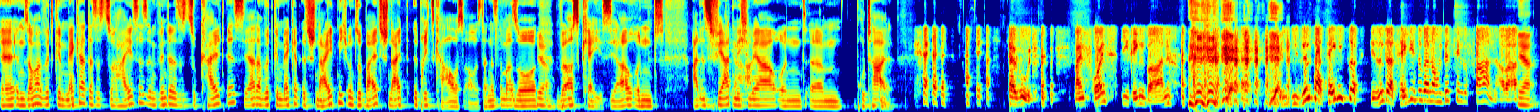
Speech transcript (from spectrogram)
Äh, Im Sommer wird gemeckert, dass es zu heiß ist, im Winter, dass es zu kalt ist. Ja, dann wird gemeckert, es schneit nicht und sobald es schneit, bricht Chaos aus. Dann ist immer so Ja. Worst Case, ja, und alles fährt nicht mehr und ähm, brutal. Ja gut, mein Freund, die Ringbahn. die, die sind tatsächlich so, die sind tatsächlich sogar noch ein bisschen gefahren, aber Ja.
